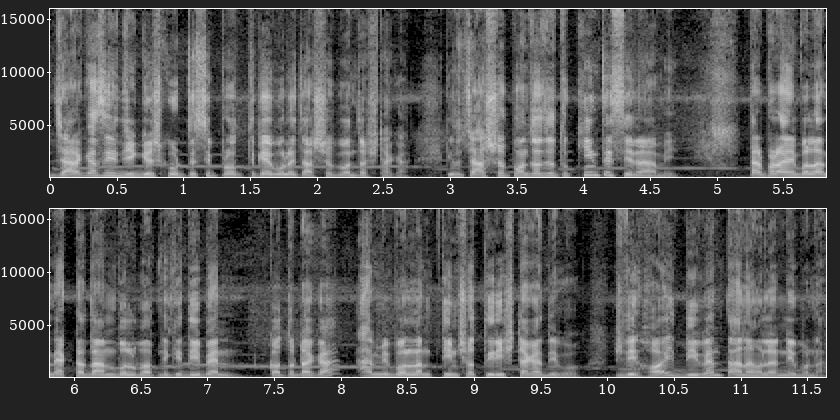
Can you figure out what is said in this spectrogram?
যার কাছে জিজ্ঞেস করতেছি, প্রত্যেকে বলে চারশো পঞ্চাশ টাকা। কিন্তু চারশো পঞ্চাশ তো কিনতেছি না আমি। তারপর আমি বললাম, একটা দাম বলব, আপনি কি দিবেন? কত টাকা? আমি বললাম, তিনশো তিরিশ টাকা দিব। যদি হয়, দিবেন, তা না হলে আর নেব না।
